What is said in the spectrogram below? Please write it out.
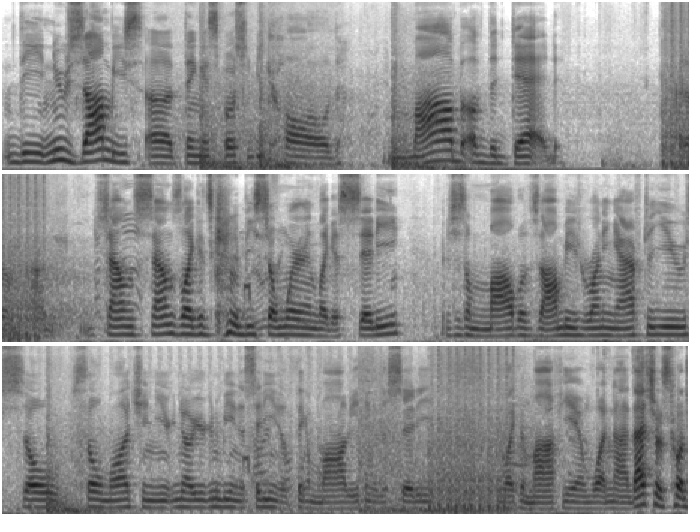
the new zombies uh, thing is supposed to be called Mob of the Dead. I don't. I'm, sounds sounds like it's gonna be somewhere in like a city. There's just a mob of zombies running after you so so much, and you, you know you're gonna be in a city. You don't think of mob, you think of the city, like the mafia and whatnot. That's just what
